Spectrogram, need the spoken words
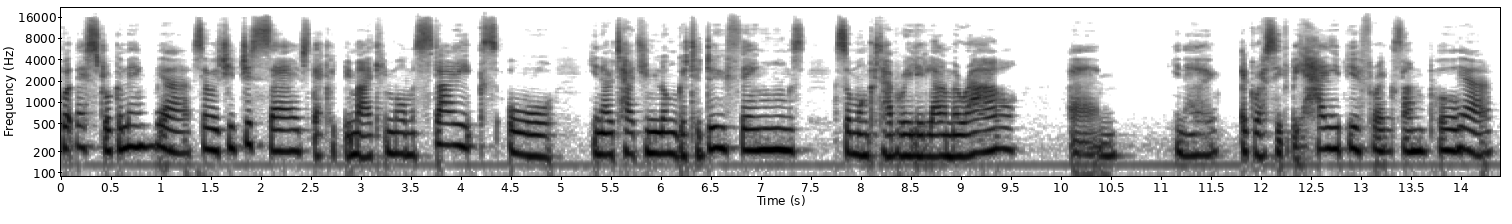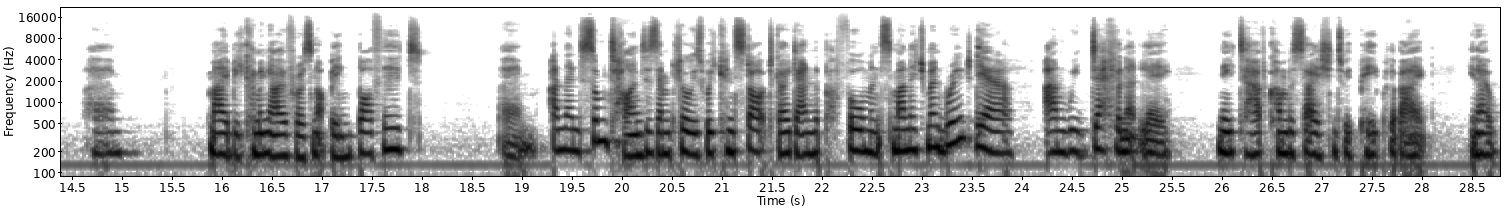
but they're struggling. Yeah. So as you've just said, they could be making more mistakes or, you know, taking longer to do things. Someone could have really low morale, um, you know, aggressive behaviour, for example Yeah. Um, maybe coming over as not being bothered. Um, and then sometimes, as employees, we can start to go down the performance management route. Yeah. And we definitely need to have conversations with people about, you know,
